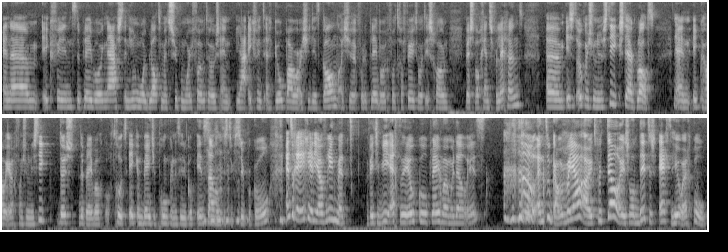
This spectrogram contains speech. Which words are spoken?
En ehm, ik vind de Playboy naast een heel mooi blad met super mooie foto's. En ja, ik vind het echt girl power als je dit kan. Als je voor de Playboy gefotografeerd wordt, is gewoon best wel grensverleggend. Ehm, is het ook een journalistiek sterk blad. Ja. En ik hou erg van journalistiek, dus de Playboy gekocht. Goed, ik een beetje pronken natuurlijk op Insta, want het is natuurlijk super cool. En toen reageerde jouw vriend met, weet je wie echt een heel cool Playboy model is? Oh, en toen kwam het bij jou uit. Vertel eens, want dit is echt heel erg cool.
